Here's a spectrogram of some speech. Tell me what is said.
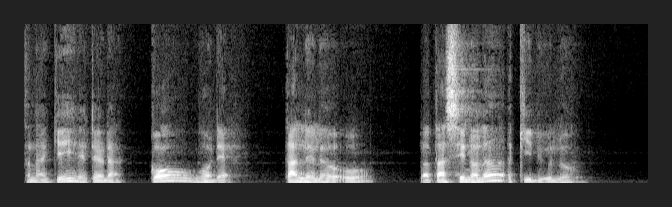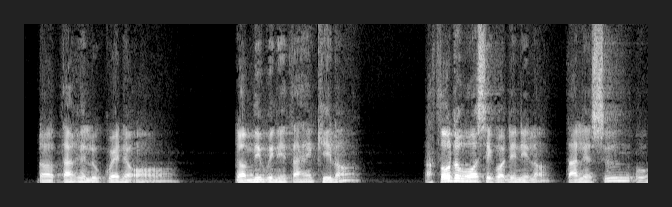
တနာကေတဲ့တဲ့တာကိုဝတဲ့တာလေလို့အိုတော့တာစင်းတော့လအကီဒူလို့တော့တာကလေးကွဲနေအောတော့မိဝိနေတာဟဲကေလောအသောတော်စေကောတင်းနေလောတာလေစုအို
